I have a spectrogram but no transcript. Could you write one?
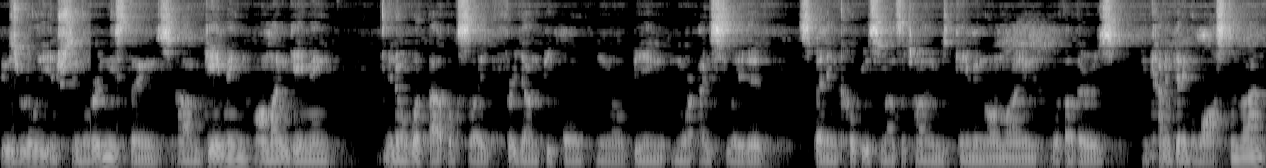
it was really interesting to learn these things. Um, gaming, online gaming, you know, what that looks like for young people, you know, being more isolated, spending copious amounts of time gaming online with others and kind of getting lost in that.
